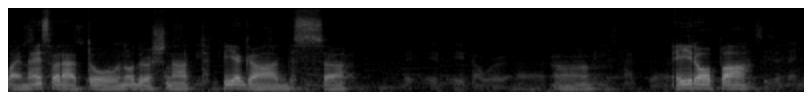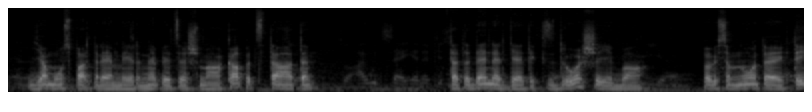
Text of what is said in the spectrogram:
Lai mēs varētu nodrošināt piegādes uh, uh, Eiropā, ja mūsu partneriem ir nepieciešamā kapacitāte, Tātad enerģētikas drošība pavisam noteikti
